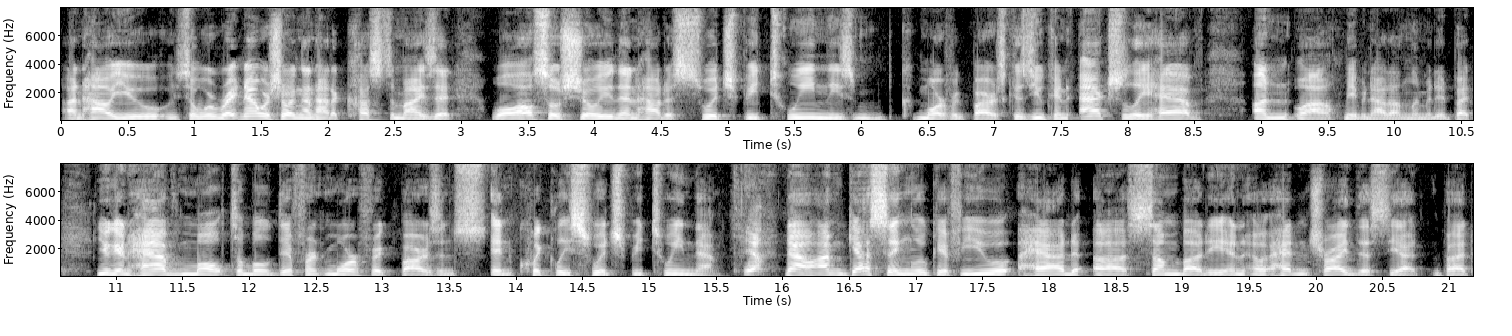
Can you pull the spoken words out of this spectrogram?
on how you. So we're right now we're showing on how to customize it. We'll also show you then how to switch between these morphic bars because you can actually have. Un, well, maybe not unlimited, but you can have multiple different morphic bars and, and quickly switch between them. Yeah. Now, I'm guessing, Luke, if you had uh, somebody, and I hadn't tried this yet, but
